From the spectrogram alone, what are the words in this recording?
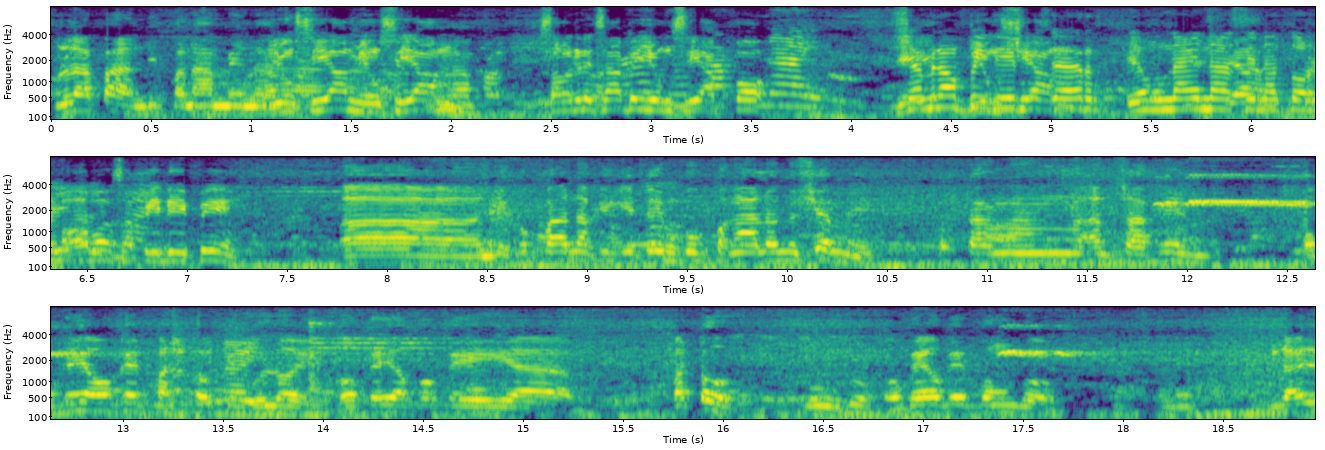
wala pa, hindi pa namin. ah, Yung siyam, yung siyam. Sa Madrid sabi yung siyam po. Siya ng Yung PDP, siyam. sir. Yung nine na Siya. senatorial. Oo, sa PDP. Ah, hindi ko pa nakikita yung buong pangalan ng Siyam eh. Basta ang, ang sa akin, okay ako kay Pastor Kibuloy. Okay ako kay ah, Bato. Okay ako kay Bongo. Dahil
